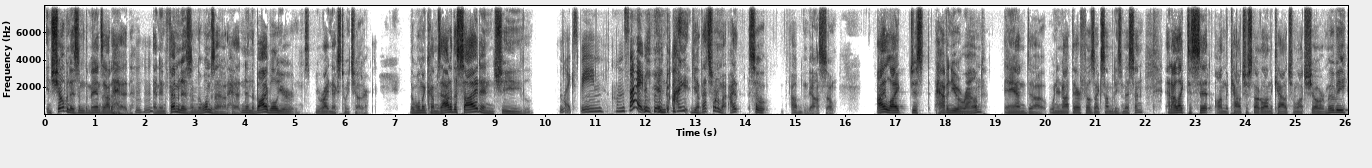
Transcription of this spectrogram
in chauvinism, the man's out ahead, mm-hmm. and in feminism, the woman's out ahead. And in the Bible, you're you're right next to each other. The woman comes out of the side, and she likes being on the side. and I, yeah, that's one of my. I so I'll be honest. So I like just having you around and uh, when you're not there feels like somebody's missing. And i like to sit on the couch or snuggle on the couch and watch a show or a movie.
